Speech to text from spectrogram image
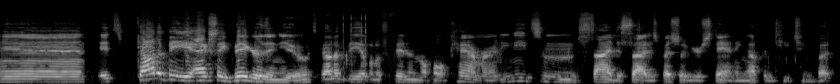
and it's got to be actually bigger than you. It's got to be able to fit in the whole camera, and you need some side to side, especially if you're standing up and teaching. But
